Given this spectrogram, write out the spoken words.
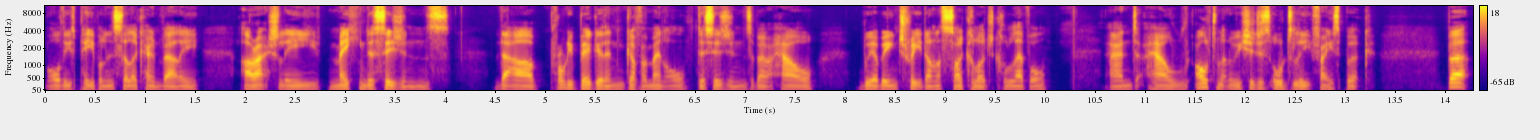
all these people in Silicon Valley are actually making decisions that are probably bigger than governmental decisions about how we are being treated on a psychological level and how ultimately we should just all delete Facebook. But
